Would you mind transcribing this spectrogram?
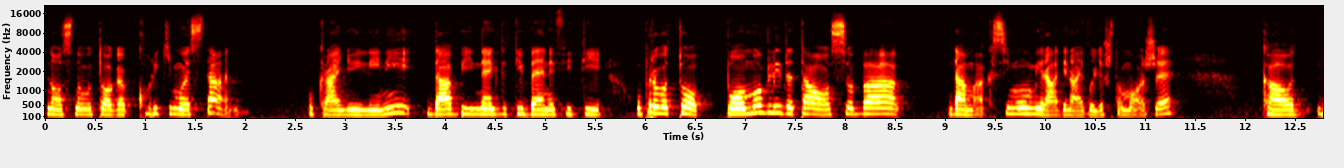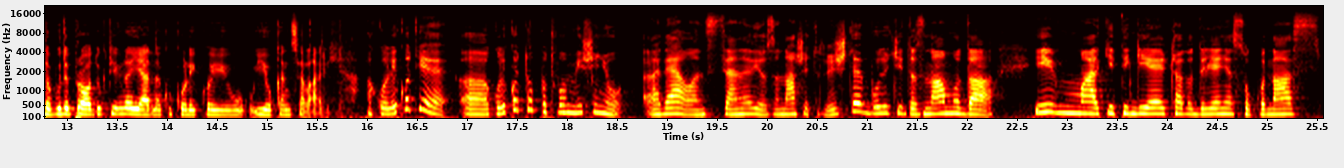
na osnovu toga koliki mu je stan u krajnjoj liniji, da bi negde ti benefiti upravo to pomogli da ta osoba da maksimum i radi najbolje što može kao da bude produktivna jednako koliko i u, i u kancelariji. A koliko, ti je, uh, koliko je to po tvojom mišljenju realan scenario za naše tržište, budući da znamo da i marketing i HR odeljenja su kod nas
